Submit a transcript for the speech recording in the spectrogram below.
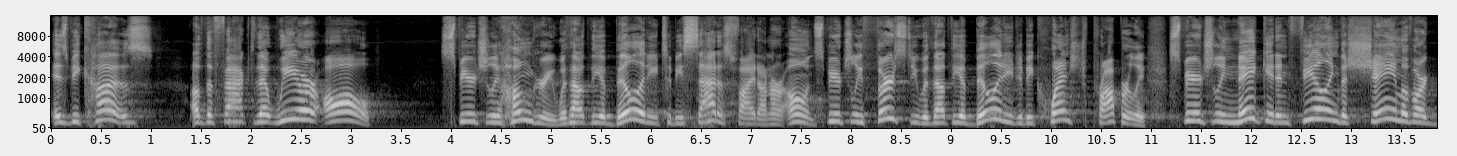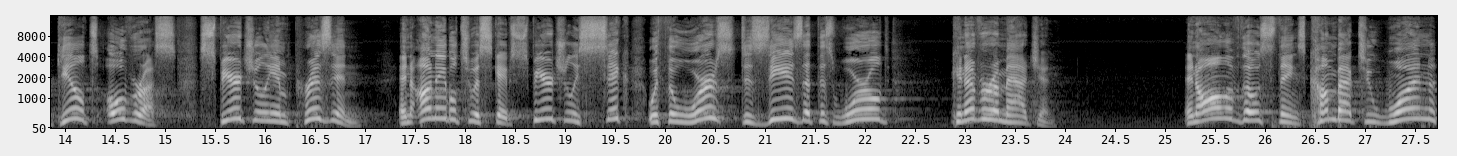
is because of the fact that we are all spiritually hungry without the ability to be satisfied on our own, spiritually thirsty without the ability to be quenched properly, spiritually naked and feeling the shame of our guilt over us, spiritually in prison and unable to escape, spiritually sick with the worst disease that this world can ever imagine. And all of those things come back to one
